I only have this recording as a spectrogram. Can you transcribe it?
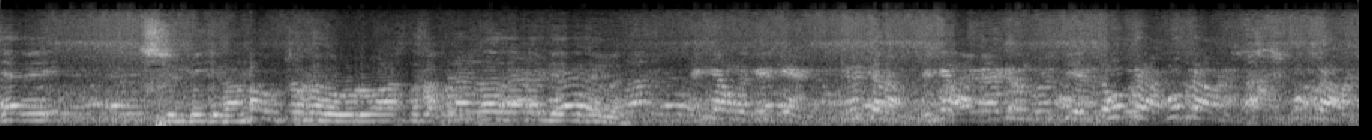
சரி இன்னைக்கு விட்டுறது ஒரு வாரத்துக்கு அப்புறம் சொல்லு எங்க அவங்க இருக்கேன் இருக்கணும் எங்க இருக்கிற முடிச்சு கூப்பிடுறா கூப்பிடுறா அவனை கூப்பிடுறா அவனை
